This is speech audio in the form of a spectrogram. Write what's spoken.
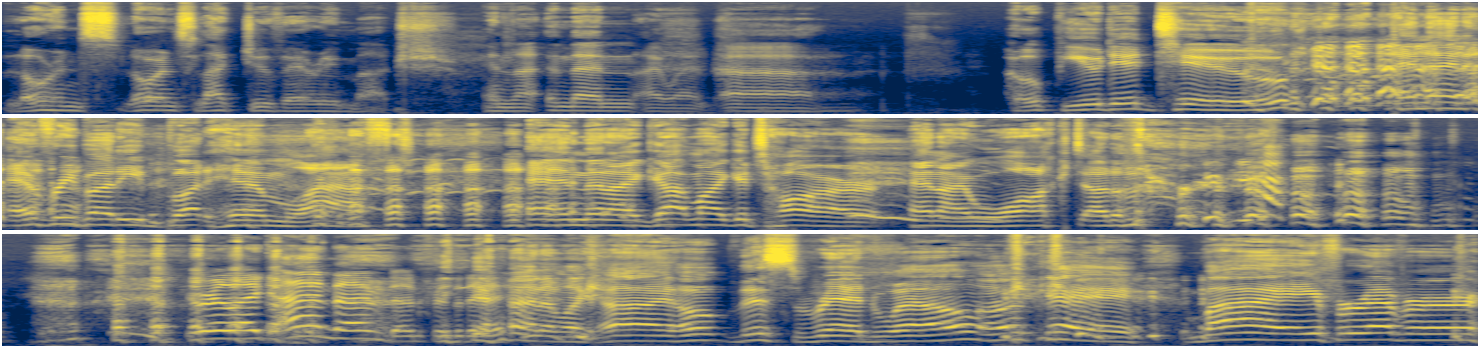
Laurence Laurence liked you very much," and I- and then I went. Hope you did too. and then everybody but him laughed. And then I got my guitar and I walked out of the room. you were like, and I'm done for the day. and I'm like, I hope this read well. Okay. Bye forever.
